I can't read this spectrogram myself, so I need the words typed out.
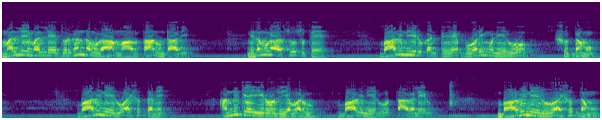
మళ్ళీ మళ్ళీ దుర్గంధముగా మారుతానుంటాది. నిజముగా చూసుతే బావి నీరు కంటే బోరింగు నీరు శుద్ధము. బావి నీరు అశుద్ధమే. అందుకే ఈరోజు ఎవరు బావి నీరు తాగలేరు. బావి నీరు అశుద్ధము.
